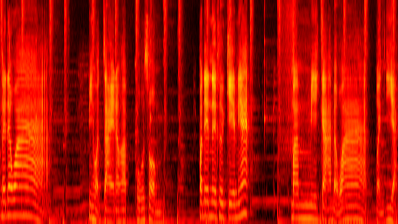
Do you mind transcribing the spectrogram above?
เรียกได้ว่ามีหัวใจนะครับคุณผู้ชม ประเด็นเลยคือเกมเนี้ยมันมีการแบบว่าเหมือนเหยียด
